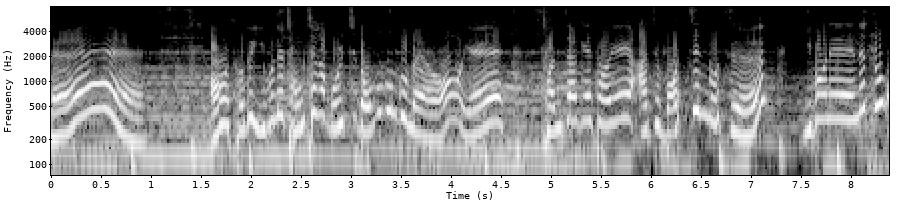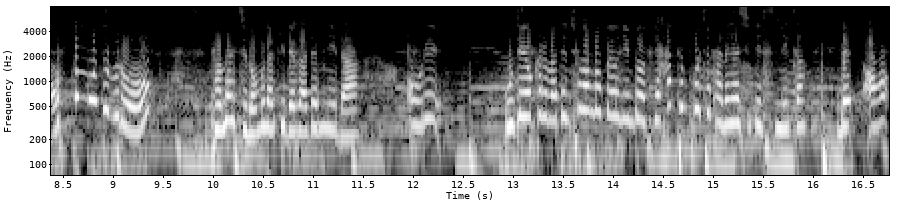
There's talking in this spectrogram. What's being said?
네. 어, 저도 이분의 정체가 뭘지 너무 궁금해요. 예. 전작에서의 아주 멋진 모습. 이번에는 또 어떤 모습으로 변할지 너무나 기대가 됩니다. 어, 우리 우재 역할을 맡은 최강록 배우님도 어떻게 하트 포즈 가능하시겠습니까? 네, 어,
